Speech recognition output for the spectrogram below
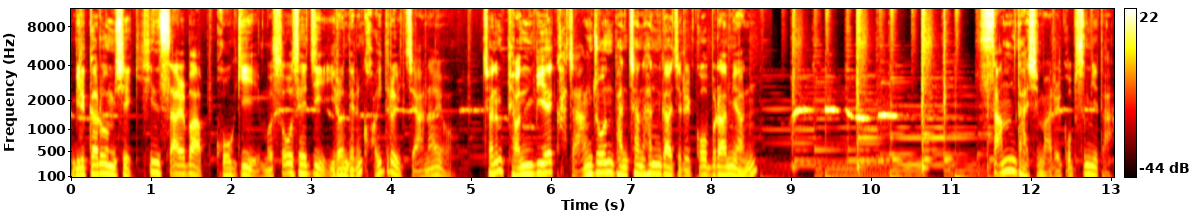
밀가루 음식, 흰 쌀밥, 고기, 뭐 소세지 이런 데는 거의 들어있지 않아요. 저는 변비에 가장 좋은 반찬 한 가지를 꼽으라면 쌈 다시마를 꼽습니다.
